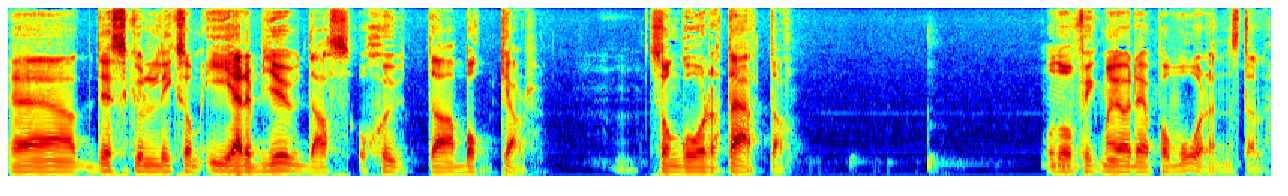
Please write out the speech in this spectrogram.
eh, det skulle liksom erbjudas att skjuta bockar som går att äta. Och då Mm. fick man göra det på våren istället.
